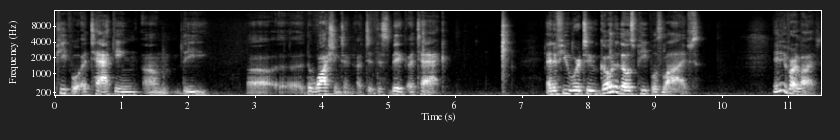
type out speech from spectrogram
people attacking um, the uh, the Washington this big attack. And if you were to go to those people's lives, any of our lives,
